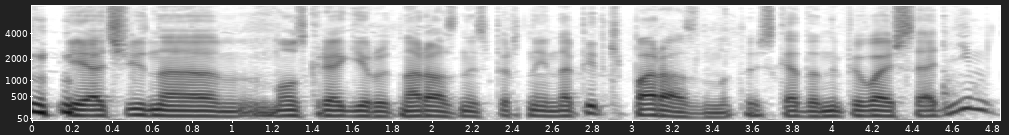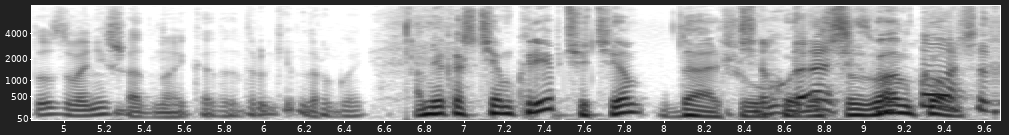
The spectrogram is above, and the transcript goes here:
и, очевидно, мозг реагирует на разные спиртные напитки по-разному. То есть, когда напиваешься одним, то звонишь одной, когда другим другой. А мне кажется, чем крепче, тем дальше Чем уходишь дальше, со звонком. может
